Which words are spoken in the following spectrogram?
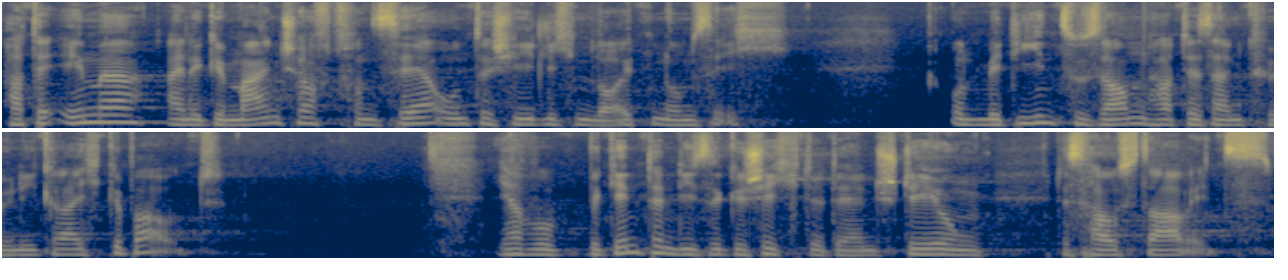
hatte immer eine Gemeinschaft von sehr unterschiedlichen Leuten um sich. Und mit ihnen zusammen hat er sein Königreich gebaut ja, wo beginnt denn diese Geschichte der Entstehung des Haus Davids?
